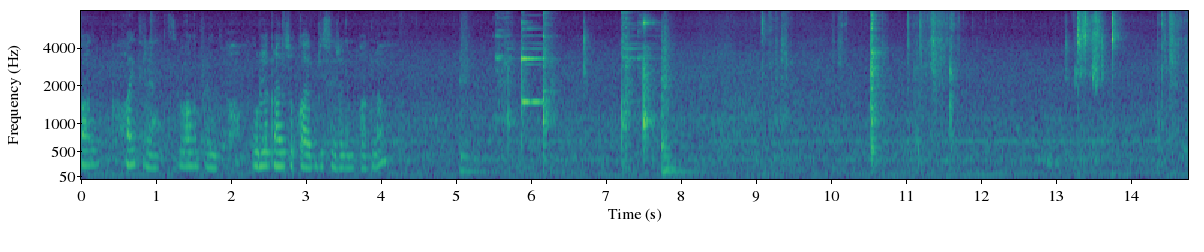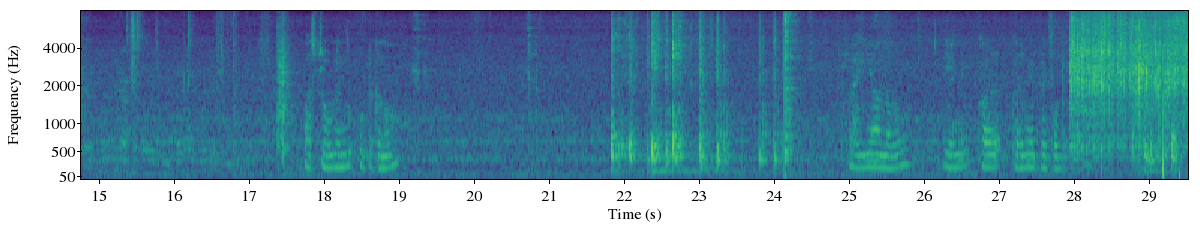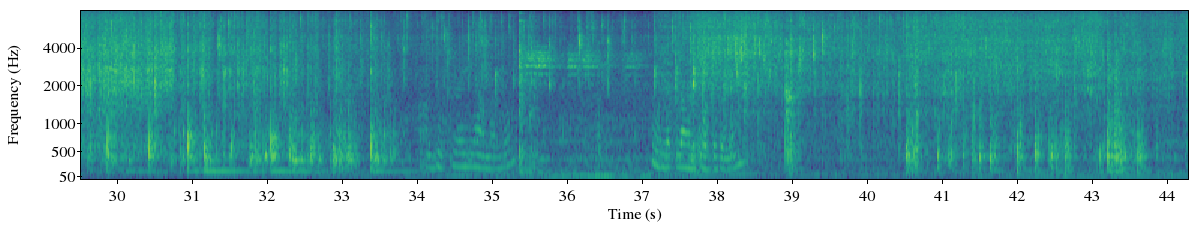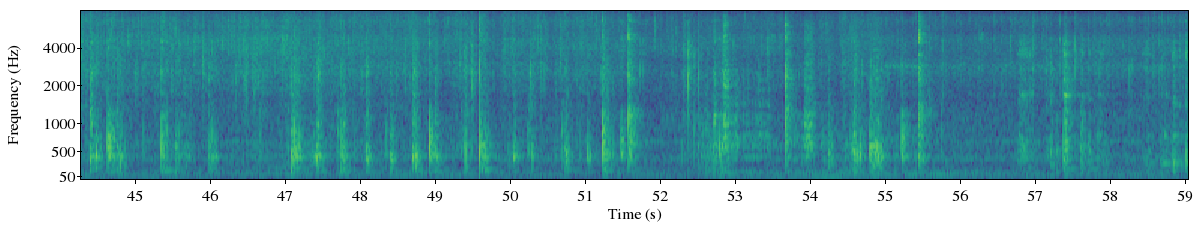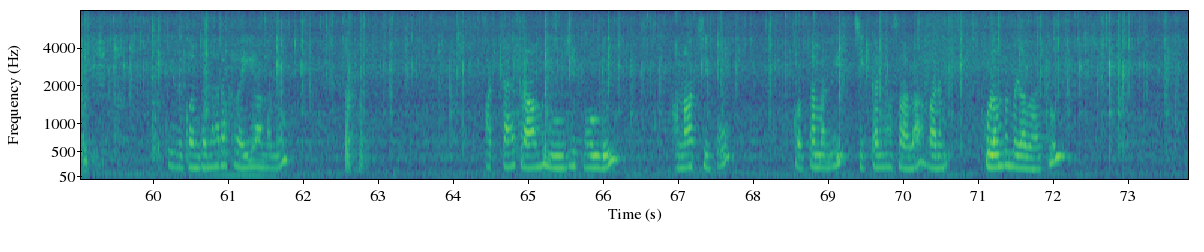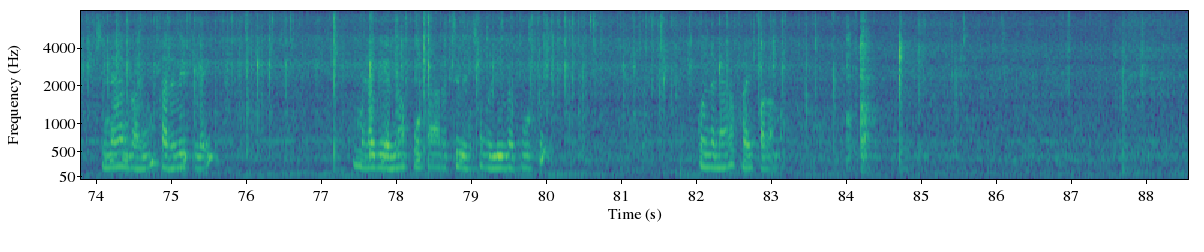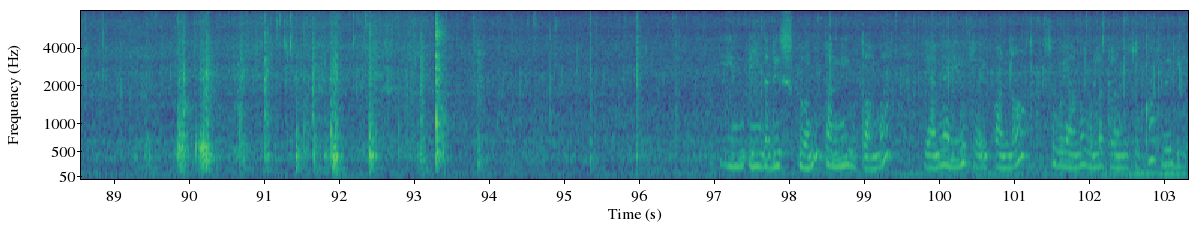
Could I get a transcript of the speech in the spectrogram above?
வாங்க hi friends வாங்க friends உருளைக்கிழங்கு சுக்கா எப்படி செய்கிறதுன்னு பார்க்கலாம். ஃபஸ்ட்டு உளுந்து போட்டுக்கணும். ஃப்ரை ஆனதும் எண்ணெய் க கருவேப்பிலை போட்டுக்கணும். அது ஃப்ரை ஆனதும் உருளைக்கிழங்கு போட்டுக்கணும். இது கொஞ்ச நேரம் ஃப்ரை ஆனதும் பட்டை கிராம்பு இஞ்சி பூண்டு அனாச்சி பூ கொத்தமல்லி சிக்கன் மசாலா வரம் குழம்பு மிளகாய்த்தூள் சின்ன வெங்காயம் கருவேப்பிலை மிளகு எல்லாம் போட்டு அரைச்சி வச்சு வெளியில் போட்டு கொஞ்ச நேரம் ஃப்ரை பண்ணணும். இந்த இந்த டிஷ்க்கு வந்து தண்ணி ஊற்றாமல் எண்ணெயிலையும் ஃப்ரை பண்ணால் சுவையான உருளைக்கிழங்கு சுக்கா ரெடி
